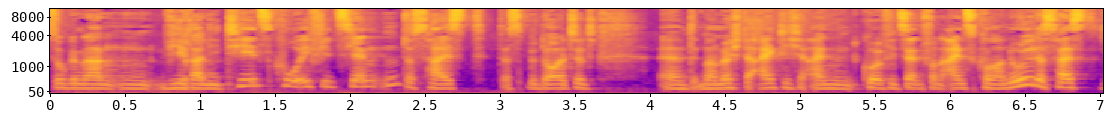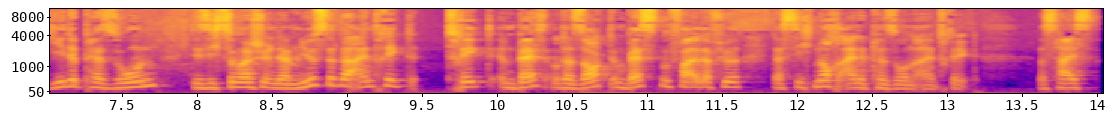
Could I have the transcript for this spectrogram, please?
sogenannten Viralitätskoeffizienten. Das heißt, das bedeutet, äh, man möchte eigentlich einen Koeffizienten von 1,0. Das heißt, jede Person, die sich zum Beispiel in deinem Newsletter einträgt, trägt im Best oder sorgt im besten Fall dafür, dass sich noch eine Person einträgt. Das heißt,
